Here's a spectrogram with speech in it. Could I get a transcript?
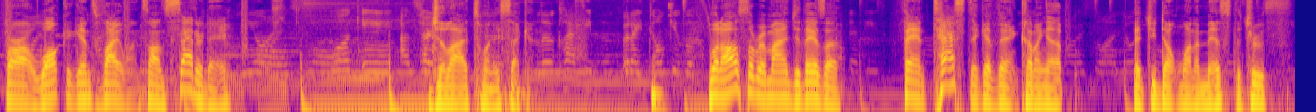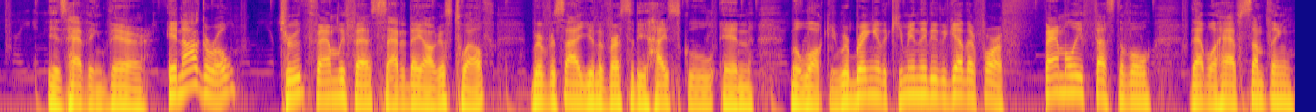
for our Walk Against Violence on Saturday, July 22nd. Want to also remind you there's a fantastic event coming up that you don't want to miss. The Truth is having their inaugural Truth Family Fest Saturday, August 12th. Riverside University High School in Milwaukee. We're bringing the community together for a family festival that will have something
